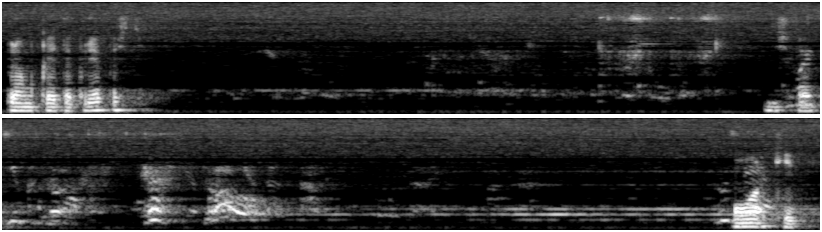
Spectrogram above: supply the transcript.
прям какая-то крепость. Орки.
